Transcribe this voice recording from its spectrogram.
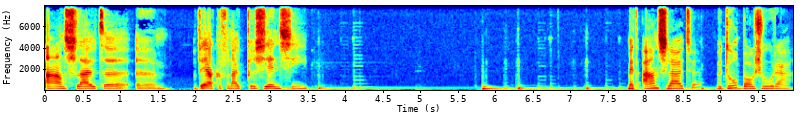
aansluiten. Um, werken vanuit presentie. Met aansluiten bedoelt Bojura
